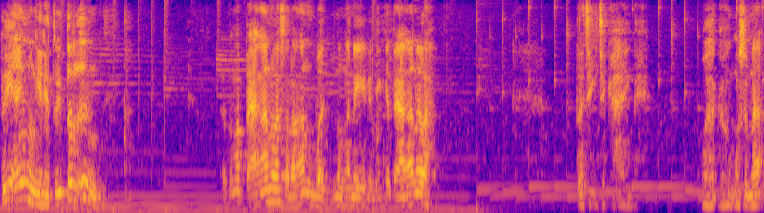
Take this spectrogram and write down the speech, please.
Tapi aing mah di Twitter eung. Eta mah teangan lah sorangan buat mengenai kedikit teangan lah. Tuh cing cek aing teh. Wah, gue maksudna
